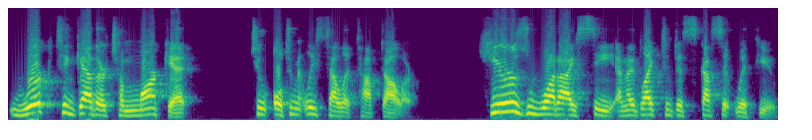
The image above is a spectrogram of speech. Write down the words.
work together to market to ultimately sell at top dollar. Here's what I see, and I'd like to discuss it with you.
